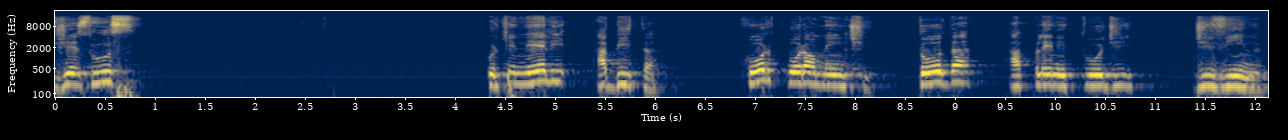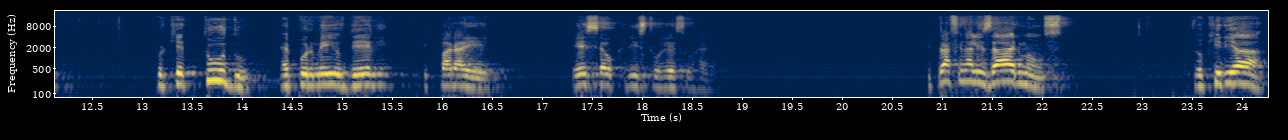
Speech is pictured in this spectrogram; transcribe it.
Jesus, porque nele habita corporalmente toda a plenitude divina. Porque tudo é por meio dele e para ele. Esse é o Cristo ressurreto. E para finalizar, irmãos, eu queria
